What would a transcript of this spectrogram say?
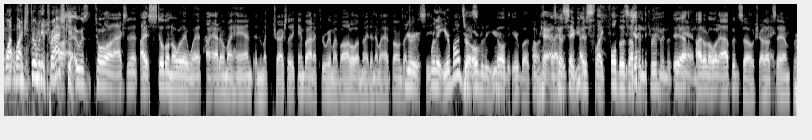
Why, why'd you throw them in the trash can? Uh, it was total on accident. I still don't know where they went. I had them in my hand, and then like the trash lady came by, and I threw away my bottle, and then I didn't have my headphones. I Your, checked the Were they earbuds or yes. over the ear? No, the earbuds. Ones. Okay, I was gonna say if you I, just like fold those up yeah, and threw them in the yeah, can. I don't know what happened. So shout out Sam for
